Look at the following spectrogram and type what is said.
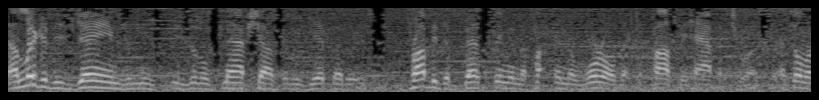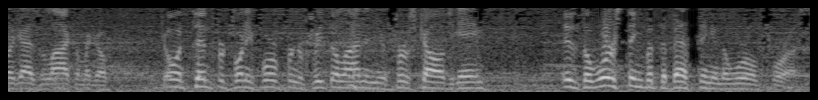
I look at these games and these, these little snapshots that we get, but it's probably the best thing in the in the world that could possibly happen to us. I told my guys in the locker room, I go, going 10 for 24 from the free throw line in your first college game is the worst thing, but the best thing in the world for us.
